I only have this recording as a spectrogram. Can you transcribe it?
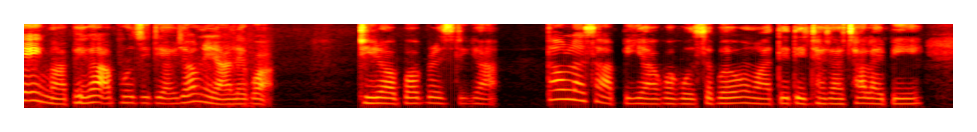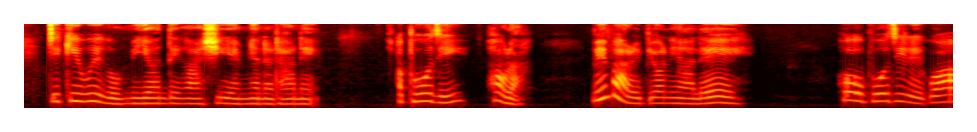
င်းအိမ်မှာဘယ်ကအဖိုးကြီးတယောက်ရောက်နေတာလဲကွဒီတော့ဘော့ပရစ်တီက တောက်လက်စပီယာကွက်ကိုစပွဲပေါ်မှာတည်တည်ချာချာချလိုက်ပြီးတီကီဝီကိုမီယွန်တင်ကရှိရဲ့မျက်နှာထားနဲ့အဖိုးကြီးဟုတ်လားမင်းဘာတွေပြောနေရလဲဟိုအဖိုးကြီးလေကွာ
